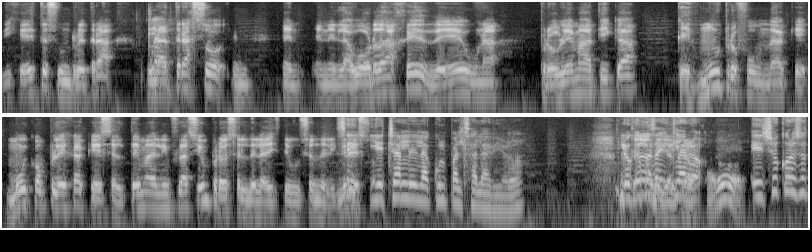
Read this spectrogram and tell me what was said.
dije, esto es un retraso, un atraso en, en, el abordaje de una problemática que es muy profunda, que es muy compleja, que es el tema de la inflación, pero es el de la distribución del ingreso. y echarle la culpa al salario, ¿no? Lo que pasa es que, claro, eh, yo con eso,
